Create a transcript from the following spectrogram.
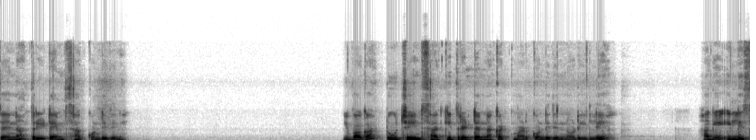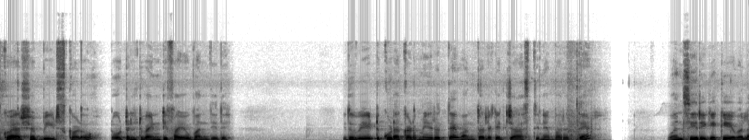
ಚೈನ್ನ ತ್ರೀ ಟೈಮ್ಸ್ ಹಾಕ್ಕೊಂಡಿದ್ದೀನಿ. ಇವಾಗ ಟೂ ಚೈನ್ಸ್ ಹಾಕಿ ಥ್ರೆಡ್ಡನ್ನು ಕಟ್ ಮಾಡ್ಕೊಂಡಿದ್ದೀನಿ ನೋಡಿ ಇಲ್ಲಿ. ಹಾಗೆ ಇಲ್ಲಿ ಸ್ಕ್ವೇರ್ ಶೇಪ್ ಬೀಡ್ಸ್ಗಳು ಟೋಟಲ್ ಟ್ವೆಂಟಿ ಫೈವ್ ಬಂದಿದೆ. ಇದು ವೇಟ್ ಕೂಡ ಕಡಿಮೆ ಇರುತ್ತೆ, ಒಂದು ತೊಲೆಗೆ ಜಾಸ್ತಿನೇ ಬರುತ್ತೆ. ಒಂದು ಸೀರೆಗೆ ಕೇವಲ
